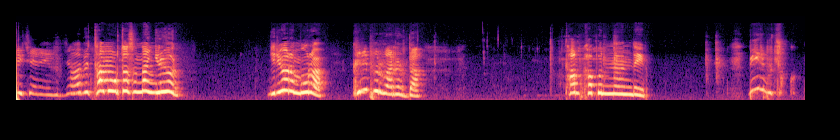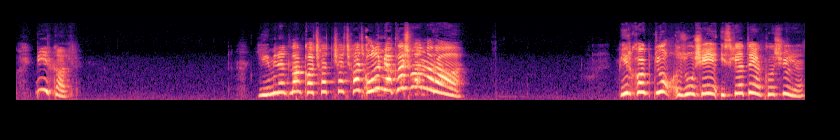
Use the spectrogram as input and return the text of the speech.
Gideceğim. Abi tam ortasından giriyorum. Giriyorum Buğra. Creeper var orada. Tam kapının önündeyim. Bir buçuk. Bir kalp. Yemin et lan kaç kaç kaç kaç. Oğlum yaklaşma onlara. Bir kalp diyor zo şey iskelete yaklaşıyor ya.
